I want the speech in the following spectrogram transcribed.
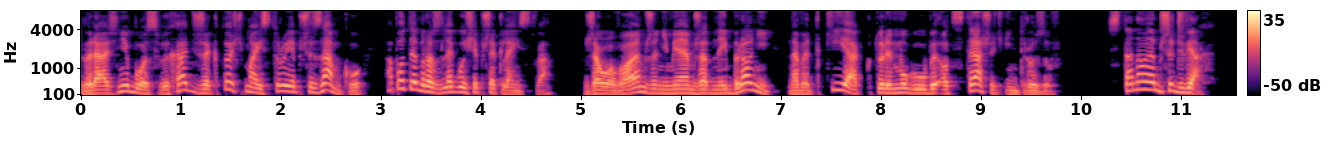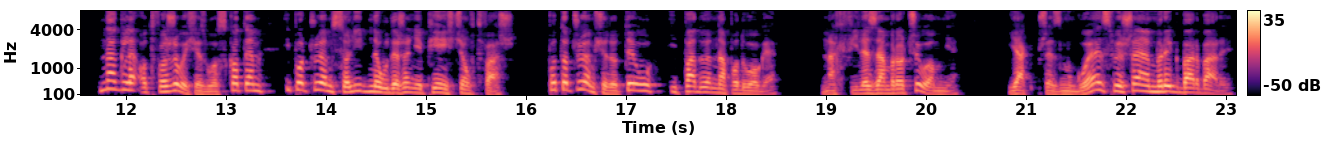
Wyraźnie było słychać, że ktoś majstruje przy zamku, a potem rozległy się przekleństwa. Żałowałem, że nie miałem żadnej broni, nawet kija, który mógłby odstraszyć intruzów. Stanąłem przy drzwiach. Nagle otworzyły się z łoskotem i poczułem solidne uderzenie pięścią w twarz. Potoczyłem się do tyłu i padłem na podłogę. Na chwilę zamroczyło mnie. Jak przez mgłę słyszałem ryk Barbary.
